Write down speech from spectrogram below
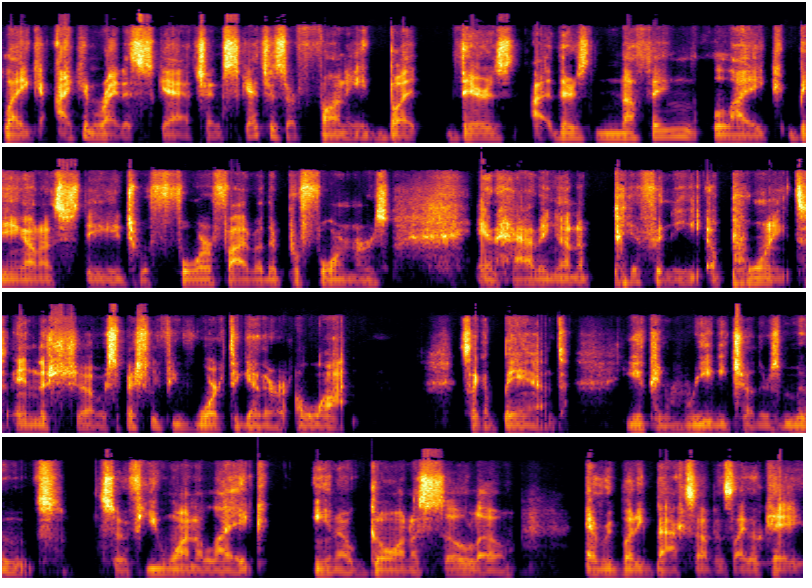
Like I can write a sketch and sketches are funny, but there's uh, there's nothing like being on a stage with four or five other performers and having an epiphany, a point in the show, especially if you've worked together a lot. It's like a band. You can read each other's moves. So if you want to like, you know, go on a solo, everybody backs up. It's like, okay,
